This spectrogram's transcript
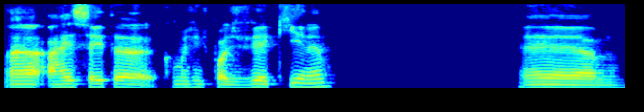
A, a receita, como a gente pode ver aqui, né? É...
